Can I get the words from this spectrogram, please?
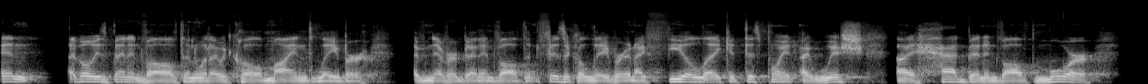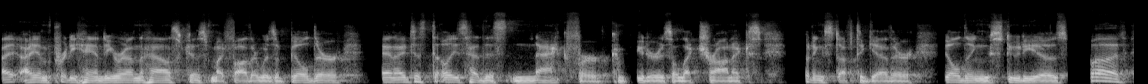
and, I've always been involved in what I would call mind labor. I've never been involved in physical labor. And I feel like at this point, I wish I had been involved more. I, I am pretty handy around the house because my father was a builder. And I just always had this knack for computers, electronics, putting stuff together, building studios. but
